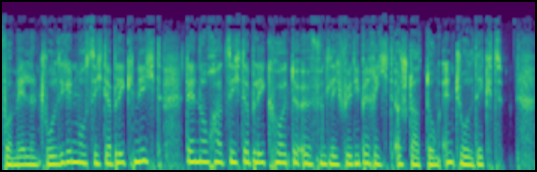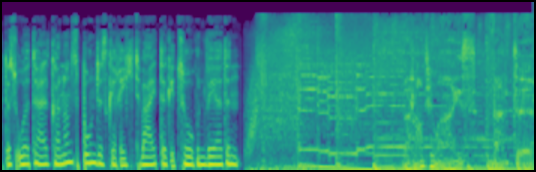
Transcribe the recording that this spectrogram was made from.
Formell entschuldigen muss sich der Blick nicht, dennoch hat sich der Blick heute öffentlich für die Berichterstattung entschuldigt. Das Urteil kann ans Bundesgericht weitergezogen werden. Radio 1 Wetter.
